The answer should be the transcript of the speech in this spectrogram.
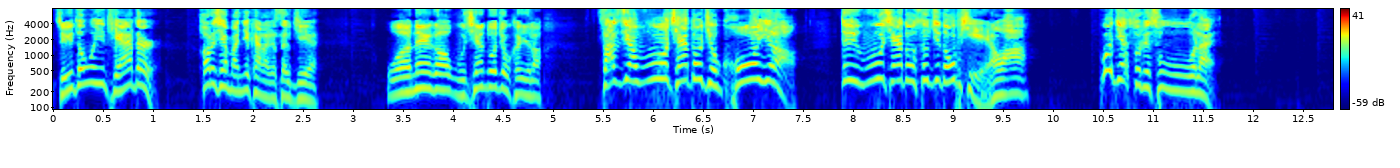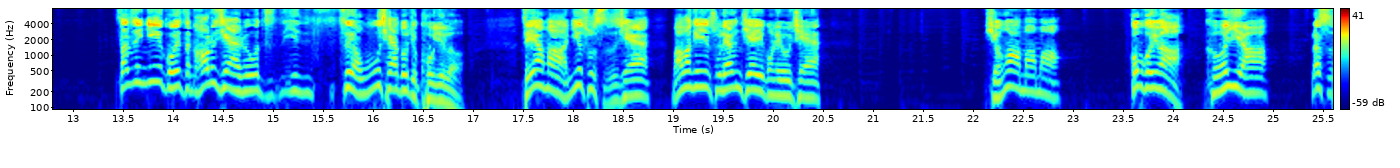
最多我给你添点儿。好多钱嘛？你看那个手机，我那个五千多就可以了。啥子叫五千多就可以了？等于五千多手机多骗哇！我你还说得出来？啥子？你一个月挣好多钱？我只只要五千多就可以了。这样嘛，你出四千，妈妈给你出两千，一共六千。行啊，妈妈，可不可以嘛？可以啊。那是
